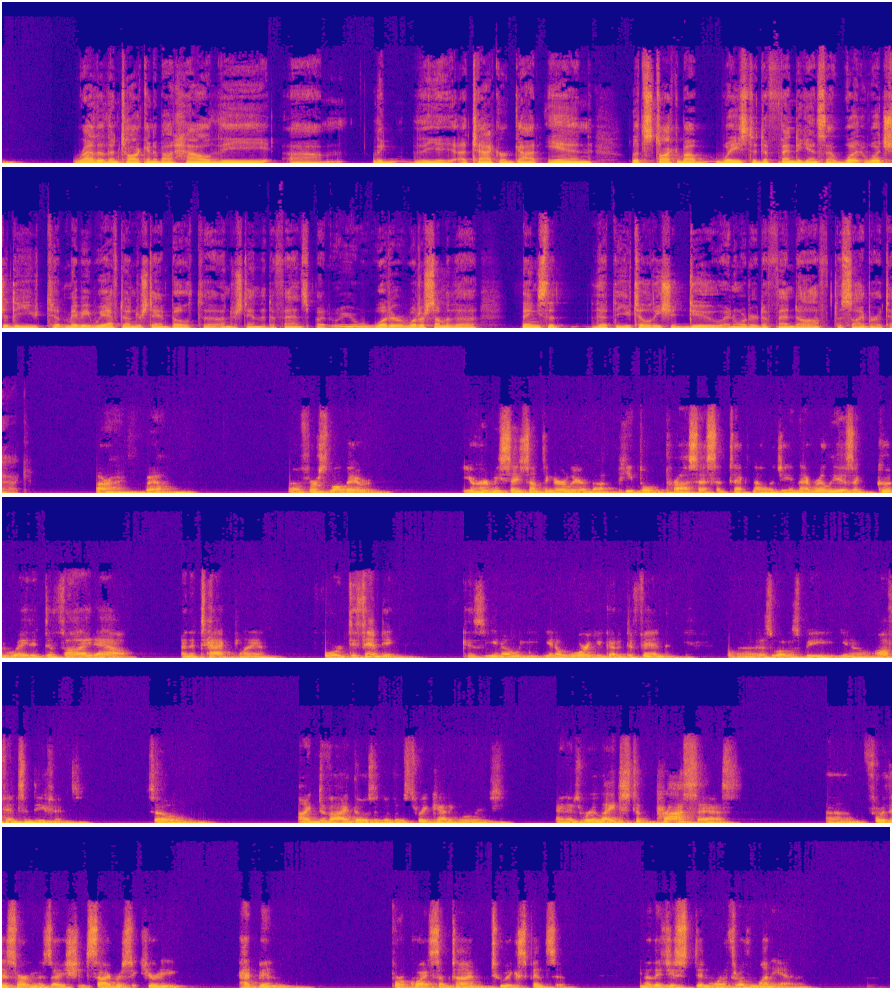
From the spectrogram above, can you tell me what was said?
Rather than talking about how the um, the the attacker got in, let's talk about ways to defend against that. What what should the maybe we have to understand both to understand the defense, but what are what are some of the things that that the utility should do in order to fend off the cyber attack? All right. Well, uh, first of all, they were. You heard me say something earlier about people, process, and technology, and that really is a good way to divide out an attack plan for defending. Because you know, in a war, you've got to defend uh, as well as be you know offense and defense. So I divide those into those three categories, and as relates to process, um, for this organization, cybersecurity had been for quite some time too expensive. You know, they just didn't want to throw the money at it.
